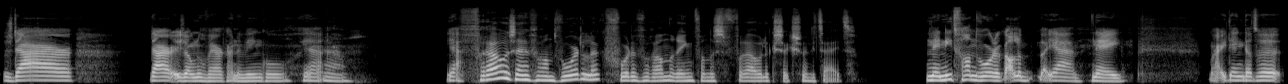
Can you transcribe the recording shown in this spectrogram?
Dus daar, daar is ook nog werk aan de winkel. Ja. Ja. Ja. Vrouwen zijn verantwoordelijk voor de verandering van de vrouwelijke seksualiteit. Nee, niet verantwoordelijk. Alle, ja, nee. Maar ik denk dat we.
